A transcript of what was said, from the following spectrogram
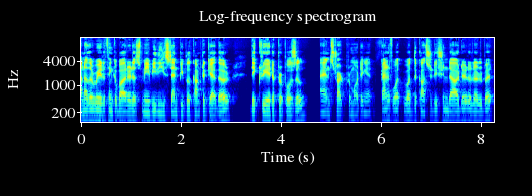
Another way to think about it is maybe these 10 people come together, they create a proposal and start promoting it. Kind of what, what the Constitution DAO did a little bit.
